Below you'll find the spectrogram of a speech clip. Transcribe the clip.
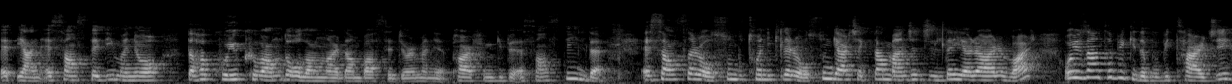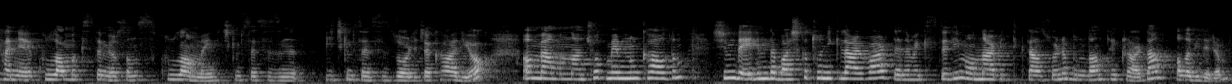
e- yani esans dediğim hani o daha koyu kıvamda olanlardan bahsediyorum. Hani parfüm gibi esans değil de esanslar olsun, bu tonikler olsun gerçekten bence cilde yararı var. O yüzden tabii ki de bu bir tercih. Hani kullanmak istemiyorsanız kullanmayın. Hiç kimse sizin hiç kimsenin sizi zorlayacak hali yok. Ama ben bundan çok memnun kaldım. Şimdi elimde başka tonikler var denemek istediğim. Onlar bittikten sonra bundan tekrardan alabilirim.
